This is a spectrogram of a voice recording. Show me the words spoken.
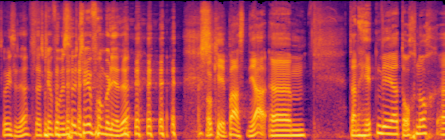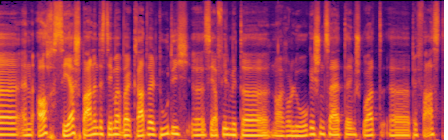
So ist es, ja. Das ist schön, formuliert, ja. okay, passt. Ja, ähm, dann hätten wir ja doch noch äh, ein auch sehr spannendes Thema, weil gerade weil du dich äh, sehr viel mit der neurologischen Seite im Sport äh, befasst.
